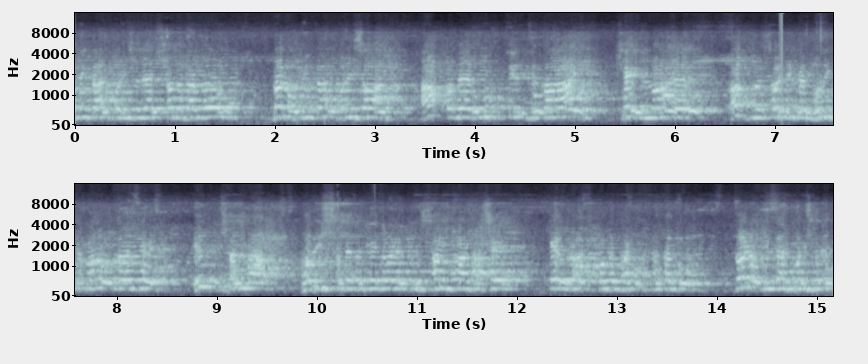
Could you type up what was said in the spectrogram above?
অধিকার পরিষদের সদা থাকুন গণ অধিকার পরিষদ আপনাদের মুক্তির যে সেই লড়াইয়ে অগ্র সৈনিকের ভূমিকা পালন করেছে। ইনশাল্লাহ ভবিষ্যতে এ ধরনের কোনো সংকট আসে, কেউ রাজপথে থাকুক না থাকুক গণ অধিকার পরিষদের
